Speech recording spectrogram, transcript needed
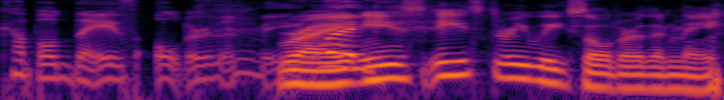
a couple days older than me. Right, Like, he's he's three weeks older than me.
